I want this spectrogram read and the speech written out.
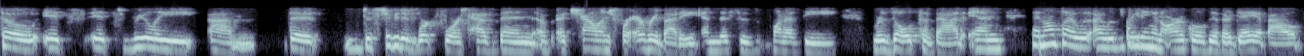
So it's it's really um, the distributed workforce has been a, a, challenge for everybody, and this is one of the results of that. And and also, I, w- I was reading an article the other day about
